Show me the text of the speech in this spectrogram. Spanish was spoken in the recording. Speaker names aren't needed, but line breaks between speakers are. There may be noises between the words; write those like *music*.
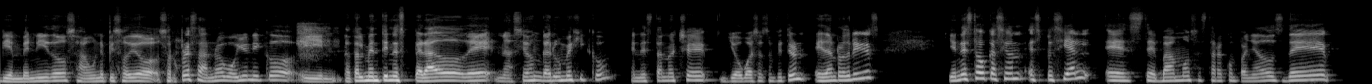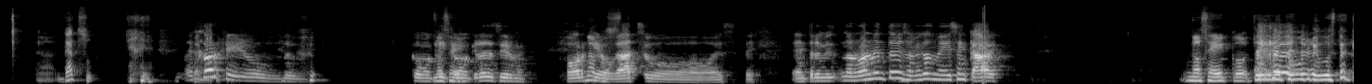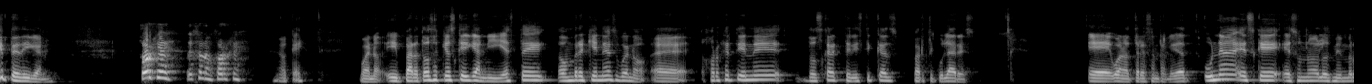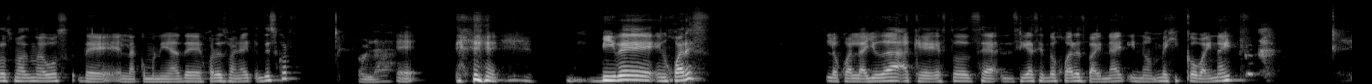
bienvenidos a un episodio sorpresa, nuevo y único y totalmente inesperado de Nación Garú México. En esta noche yo voy a ser su anfitrión, Aidan Rodríguez, y en esta ocasión especial este, vamos a estar acompañados de uh, Gatsu.
Jorge, o, como que, no como decirme, Jorge no, pues, o Gatsu, o este, entre mis, normalmente mis amigos me dicen Cabe.
No sé, tú dime cómo te gusta que te digan.
Jorge, déjalo en Jorge.
Ok. Bueno, y para todos aquellos que digan, ¿y este hombre quién es? Bueno, eh, Jorge tiene dos características particulares. Eh, bueno, tres en realidad. Una es que es uno de los miembros más nuevos de la comunidad de Juárez by Night en Discord.
Hola.
Eh, *laughs* vive en Juárez, lo cual ayuda a que esto sea, siga siendo Juárez by Night y no México by Night.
